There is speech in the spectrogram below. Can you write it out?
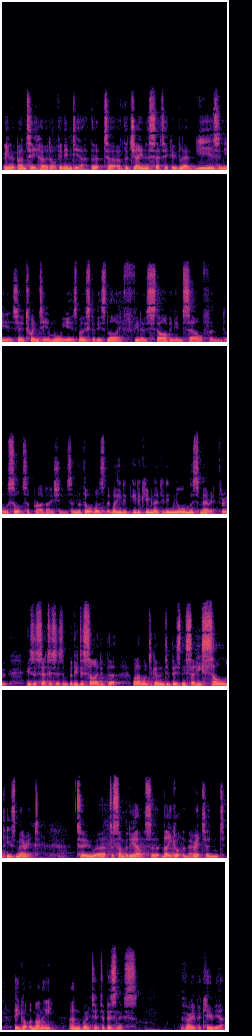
you know, Bhante heard of in India, that uh, of the Jain ascetic who'd led years and years, you know, 20 or more years, most of his life, you know, starving himself and all sorts of privations. And the thought was that, well, he'd, he'd accumulated enormous merit through his asceticism, but he decided that, well, I want to go into business. So he sold his merit to, uh, to somebody else so that they got the merit and he got the money and went into business. Very peculiar,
